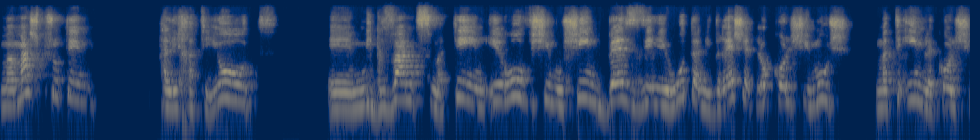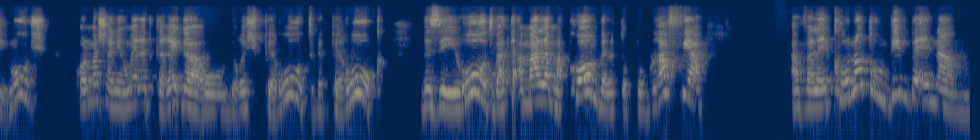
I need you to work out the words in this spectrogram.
ממש פשוטים, הליכתיות, אה, מגוון צמתים, עירוב שימושים בזהירות הנדרשת, לא כל שימוש מתאים לכל שימוש, כל מה שאני אומרת כרגע הוא דורש פירוט ופירוק וזהירות והתאמה למקום ולטופוגרפיה, אבל העקרונות עומדים בעינם.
